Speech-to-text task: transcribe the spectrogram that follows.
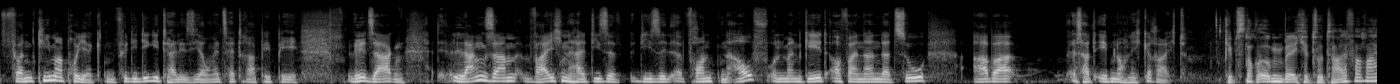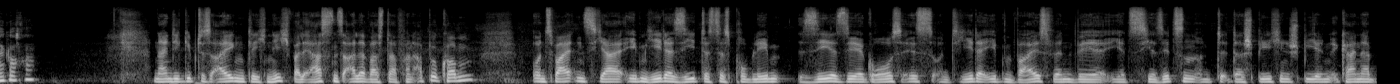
von Klimaprojekten, für die Digitalisierung etc. pp. Will sagen, langsam weichen halt diese, diese Fronten auf und man geht aufeinander zu, aber es hat eben noch nicht gereicht. Gibt es noch irgendwelche Totalverweigerer? Nein, die gibt es eigentlich nicht, weil erstens alle was davon abbekommen und zweitens ja eben jeder sieht, dass das Problem sehr, sehr groß ist und jeder eben weiß, wenn wir jetzt hier sitzen und das Spielchen spielen, keiner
